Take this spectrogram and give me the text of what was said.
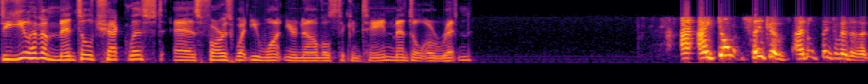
Do you have a mental checklist as far as what you want your novels to contain, mental or written? I, I don't think of I don't think of it as a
